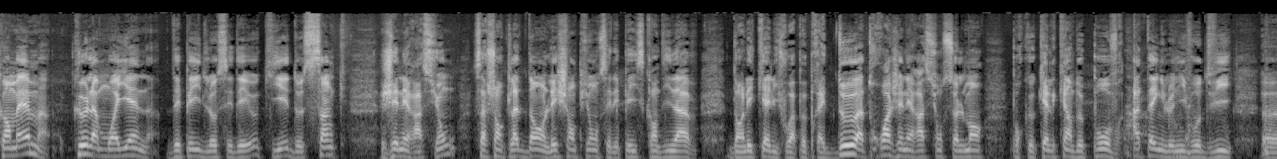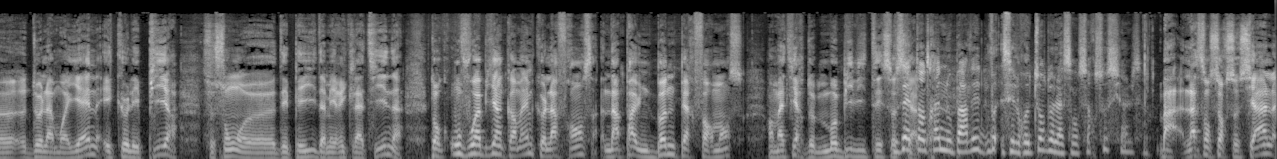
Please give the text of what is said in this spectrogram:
quand même que la moyenne des pays de l'OCDE qui est de cinq générations, sachant que là-dedans, les champions, c'est les pays scandinaves dans lesquels il faut à peu près deux à trois générations seulement pour que quelqu'un de pauvre atteigne le niveau de vie euh, de la moyenne et que les pires, ce sont euh, des pays d'Amérique latine. Donc on voit bien quand même que la France n'a pas une bonne performance en matière de mobilité sociale. Vous êtes en train de nous parler, c'est le retour de l'ascenseur social, ça Bah, l'ascenseur social,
